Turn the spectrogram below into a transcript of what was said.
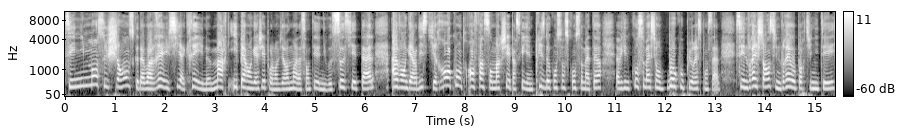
c'est une immense chance que d'avoir réussi à créer une marque hyper engagée pour l'environnement et la santé au niveau sociétal, avant-gardiste, qui rencontre enfin son marché parce qu'il y a une prise de conscience consommateur avec une consommation beaucoup plus responsable. C'est une vraie chance une vraie opportunité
